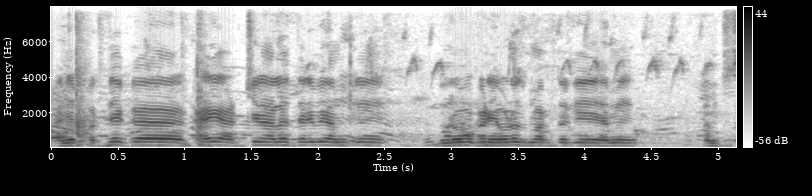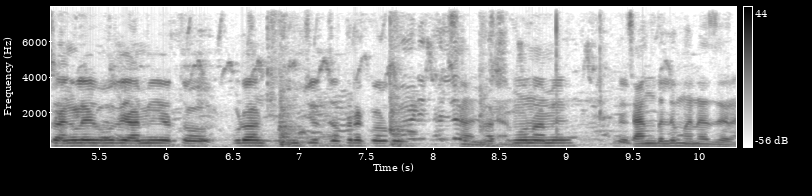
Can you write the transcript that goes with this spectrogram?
आणि प्रत्येक काही अडचण आलं तरी बी आमचे गुरुवाकडे एवढंच मागतो की आम्ही आमचं चांगलं होऊ दे आम्ही येतो. पुढं आमची तुमची जत्रा करतो. असं म्हणून आम्ही चांगलं म्हणा जरा.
